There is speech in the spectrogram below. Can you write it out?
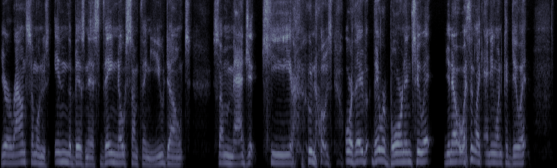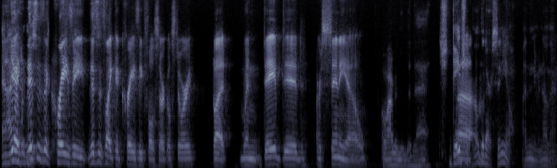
You're around someone who's in the business. They know something you don't, some magic key, or who knows, or they they were born into it. You know, it wasn't like anyone could do it. And I yeah, this is a crazy, this is like a crazy full circle story. But when Dave did Arsenio, Oh, I remember that. Dave um, did Arsenio. I didn't even know that.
